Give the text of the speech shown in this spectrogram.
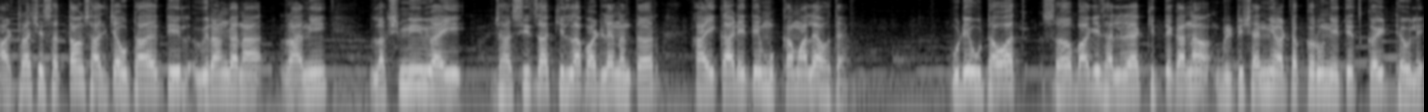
अठराशे सत्तावन्न सालच्या उठावातील विरांगणा राणी लक्ष्मीबाई झाशीचा किल्ला पडल्यानंतर काही काळ येथे मुक्कामाल्या होत्या. पुढे उठावात सहभागी झालेल्या कित्येकांना ब्रिटिशांनी अटक करून येथेच कैद ठेवले.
